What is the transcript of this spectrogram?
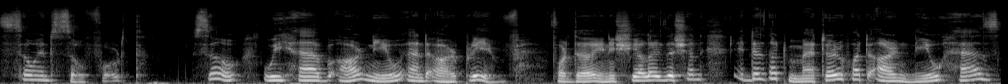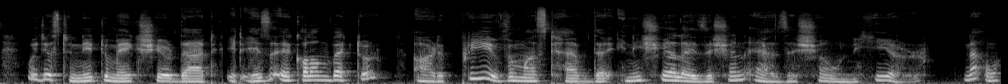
so and so forth. So we have r new and rprev. For the initialization, it does not matter what r new has, we just need to make sure that it is a column vector. rprev must have the initialization as shown here. Now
